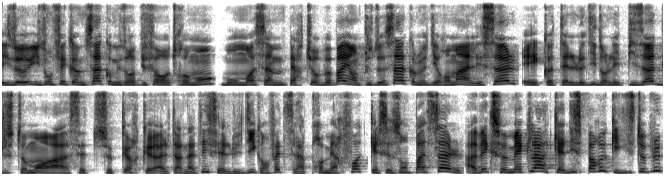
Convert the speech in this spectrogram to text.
ils, ils, ont fait comme ça, comme ils auraient pu faire autrement. Bon, moi, ça me perturbe pas. Et en plus de ça, comme le dit Romain, elle est seule. Et quand elle le dit dans l'épisode, justement, à cette, ce Kirk alternatif, elle lui dit qu'en fait, c'est la première fois qu'elles se sont pas seules avec ce mec-là qui a disparu, qui n'existe plus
